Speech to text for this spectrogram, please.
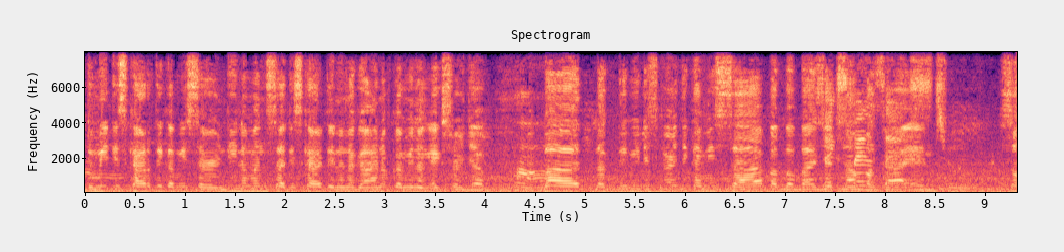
dumidiskarte kami sir. Hindi naman sa diskarte na naghahanap kami ng extra job. Oo. But, nagdumidiskarte kami sa Sa pagbabudget ng pagkain. True. So,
